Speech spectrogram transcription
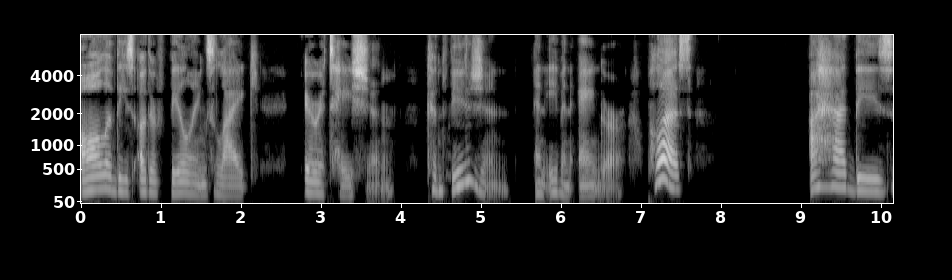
all of these other feelings like irritation, confusion, and even anger. Plus, I had these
